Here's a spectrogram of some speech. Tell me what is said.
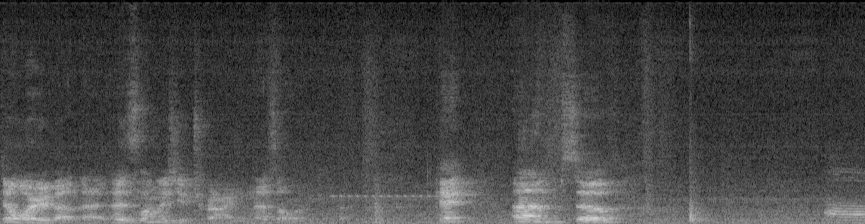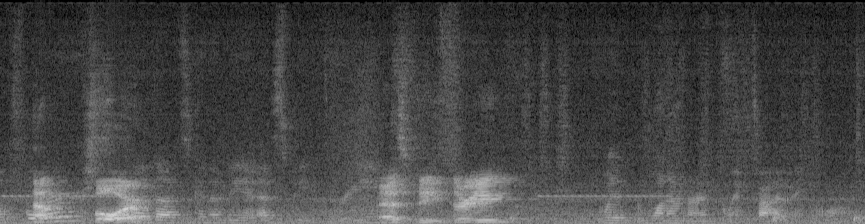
don't worry about that, as long as you're trying, that's all I can Okay, um, so Uh, Uh, four. four. So that's gonna be a SP three SP three, with one oh nine point five angle.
